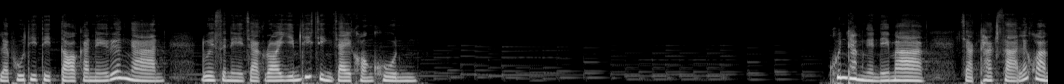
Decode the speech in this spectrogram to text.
และผู้ที่ติดต่อกันในเรื่องงาน ด้วยเสน่ห์จากรอยยิ้มที่จริงใจของคุณ คุณทำเงินได้มาก จากทักษะและความ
